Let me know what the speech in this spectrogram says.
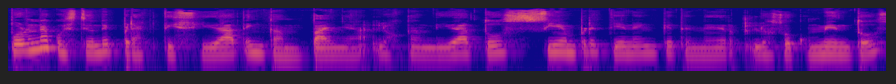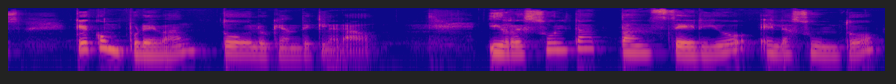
Por una cuestión de practicidad en campaña, los candidatos siempre tienen que tener los documentos que comprueban todo lo que han declarado. Y resulta tan serio el asunto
